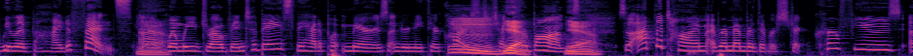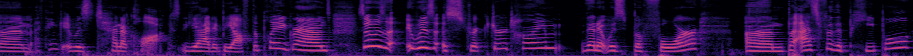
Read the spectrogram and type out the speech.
we lived behind a fence. Yeah. Um, when we drove into base, they had to put mirrors underneath your cars Mm, to check yeah, for bombs. Yeah. So at the time, I remember there were strict curfews. Um, I think it was ten o'clock. You had to be off the playgrounds. So it was a, it was a stricter time than it was before. Um, but as for the people,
